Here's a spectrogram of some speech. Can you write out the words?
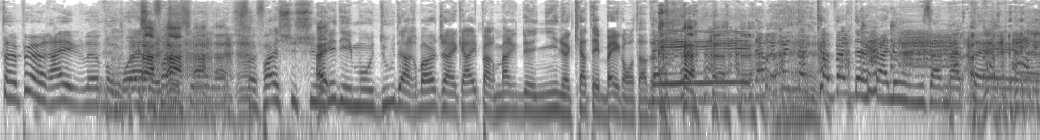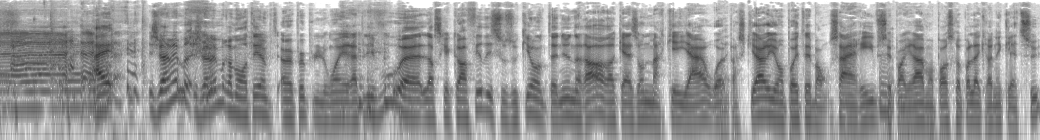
c'est un peu un rêve, là, pour moi. là. Se faire susurrer Hey. des mots doux d'Arbor Jacky par Marc Denis, le 4 est bien content Ben, d'après moi, couple de jalouses un matin. Euh, Hey, je, vais même, je vais même remonter un, un peu plus loin. Rappelez-vous, euh, lorsque Caulfield et Suzuki ont obtenu une rare occasion de marquer hier, ouais, parce qu'hier, ils n'ont pas été bons. Ça arrive, c'est pas grave, on passera pas la chronique là-dessus.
